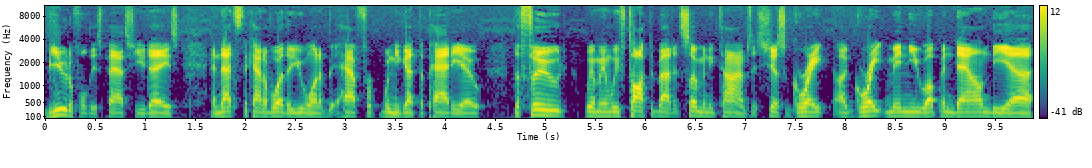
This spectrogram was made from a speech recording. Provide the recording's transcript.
beautiful these past few days, and that's the kind of weather you want to have for when you got the patio. The food, I mean, we've talked about it so many times. It's just great, a great menu up and down the. Uh,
